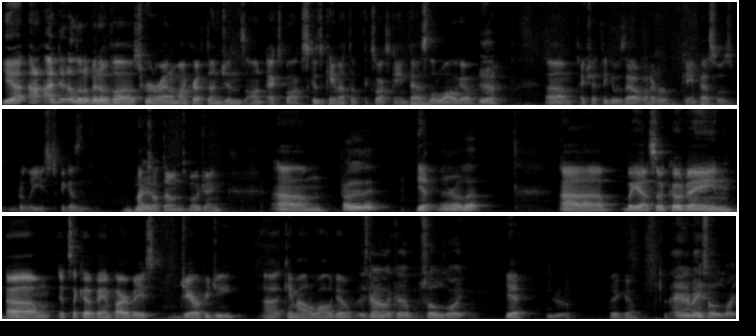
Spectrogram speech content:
yeah. I, I did a little bit of uh, screwing around in Minecraft Dungeons on Xbox because it came out to Xbox Game Pass a little while ago. Yeah. Um, actually, I think it was out whenever Game Pass was released because Microsoft owns Mojang. Um, Oh, did they? yeah, I didn't know that. Uh, but yeah, so Code Vein, um, it's like a vampire based JRPG. Uh, it came out a while ago. It's kind of like a Souls like. Yeah, yeah. there you go. Anime Souls like.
